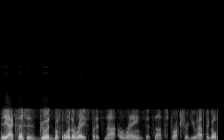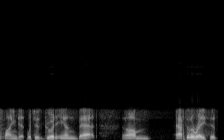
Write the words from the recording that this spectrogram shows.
the access is good before the race, but it's not arranged. It's not structured. You have to go find it, which is good and bad. Um, after the race, it's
